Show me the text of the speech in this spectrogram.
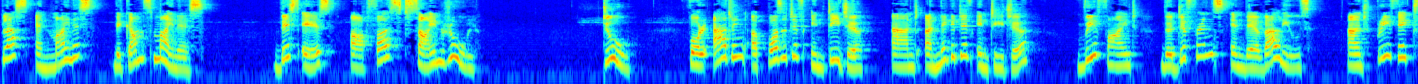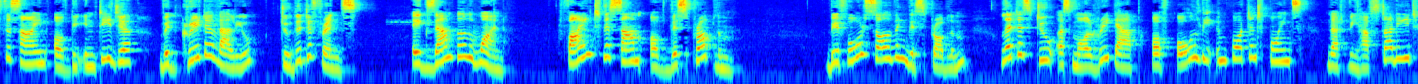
Plus and minus becomes minus. This is our first sign rule. 2. For adding a positive integer and a negative integer, we find the difference in their values and prefix the sign of the integer with greater value to the difference. Example 1. Find the sum of this problem. Before solving this problem, let us do a small recap of all the important points that we have studied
